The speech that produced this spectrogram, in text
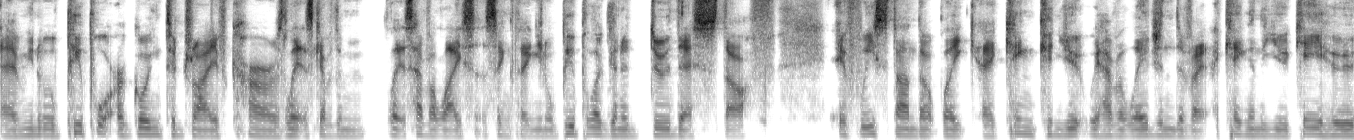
Um, you know, people are going to drive cars. Let's give them, let's have a licensing thing. You know, people are going to do this stuff. If we stand up like uh, King Canute, we have a legend of a, a, king in the UK who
